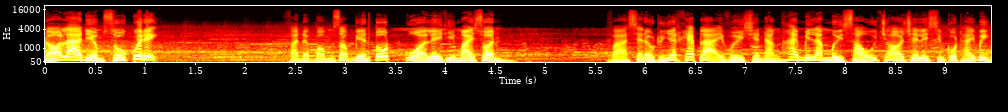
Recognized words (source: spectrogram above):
Đó là điểm số quyết định. Pha đập bóng dọc biên tốt của Lê Thị Mai Xuân. Và set đấu thứ nhất khép lại với chiến thắng 25-16 cho Jelesimco Thái Bình.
